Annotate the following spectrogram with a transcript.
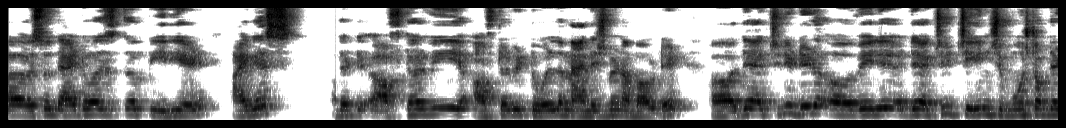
uh, so that was the period i guess that after we after we told the management about it uh, they actually did uh, very, they actually changed most of the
